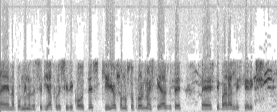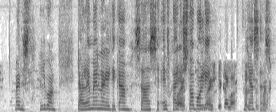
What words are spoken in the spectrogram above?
ε, εναπομείνονται σε διάφορες ειδικότητες. Κυρίως όμως το πρόβλημα εστιάζεται ε, στην παράλληλη στήριξη. Μάλιστα. Λοιπόν, τα λέμε αναλυτικά. Σας ευχαριστώ πολύ. Να είστε καλά. Γεια σας.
